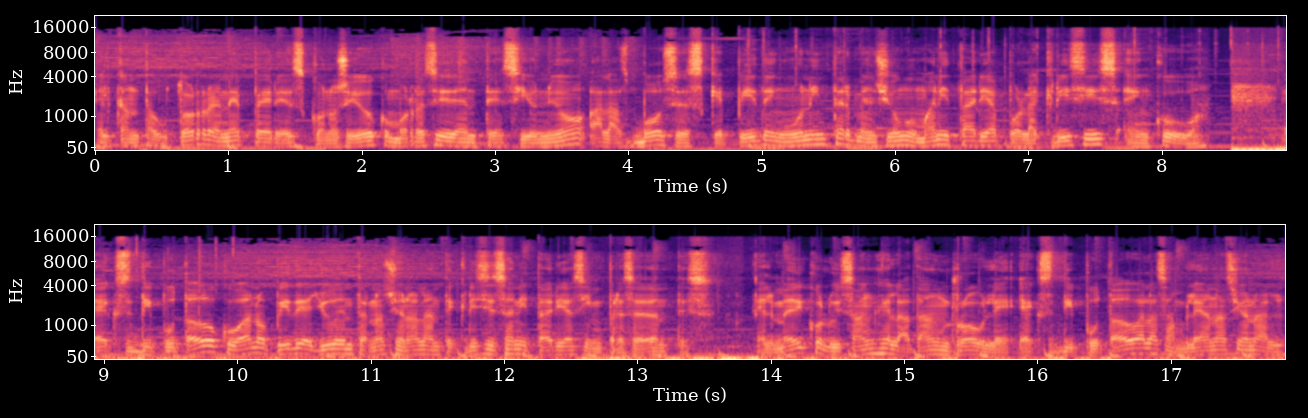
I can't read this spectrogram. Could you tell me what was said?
El cantautor René Pérez, conocido como Residente, se unió a las voces que piden una intervención humanitaria por la crisis en Cuba. Exdiputado cubano pide ayuda internacional ante crisis sanitaria sin precedentes. El médico Luis Ángel Adán Roble, exdiputado a la Asamblea Nacional,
